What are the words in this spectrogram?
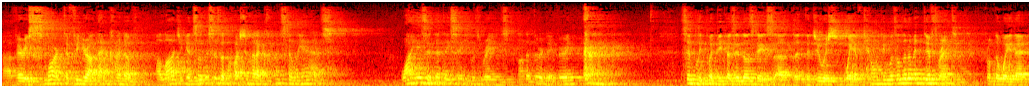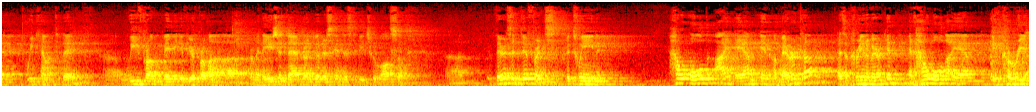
uh, very smart to figure out that kind of uh, logic. And so this is a question that I constantly ask. Why is it that they say he was raised on the third day? Very simply put, because in those days, uh, the, the Jewish way of counting was a little bit different from the way that we count today we from maybe if you're from a from an Asian background, you understand this to be true also. Uh, there's a difference between how old I am in America as a Korean American and how old I am in Korea.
